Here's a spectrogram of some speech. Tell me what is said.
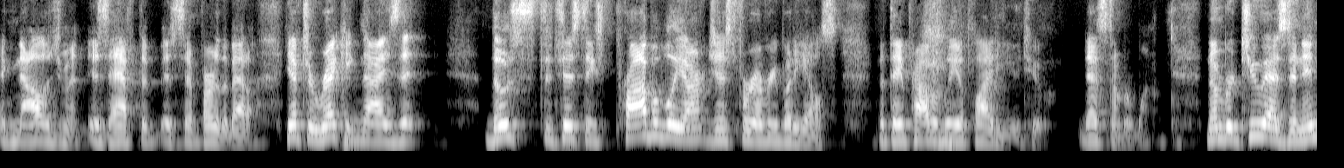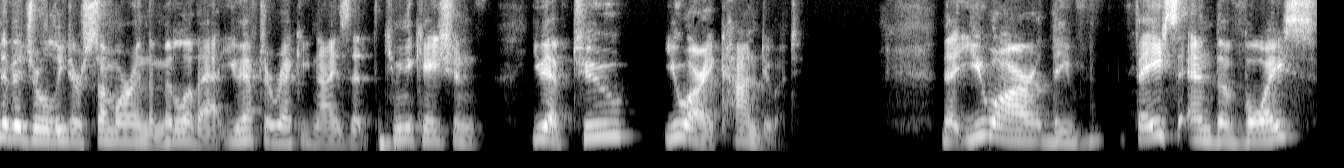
acknowledgement is half the is a part of the battle. You have to recognize that those statistics probably aren't just for everybody else, but they probably apply to you too. That's number one. Number two, as an individual leader somewhere in the middle of that, you have to recognize that communication, you have two, you are a conduit, that you are the face and the voice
